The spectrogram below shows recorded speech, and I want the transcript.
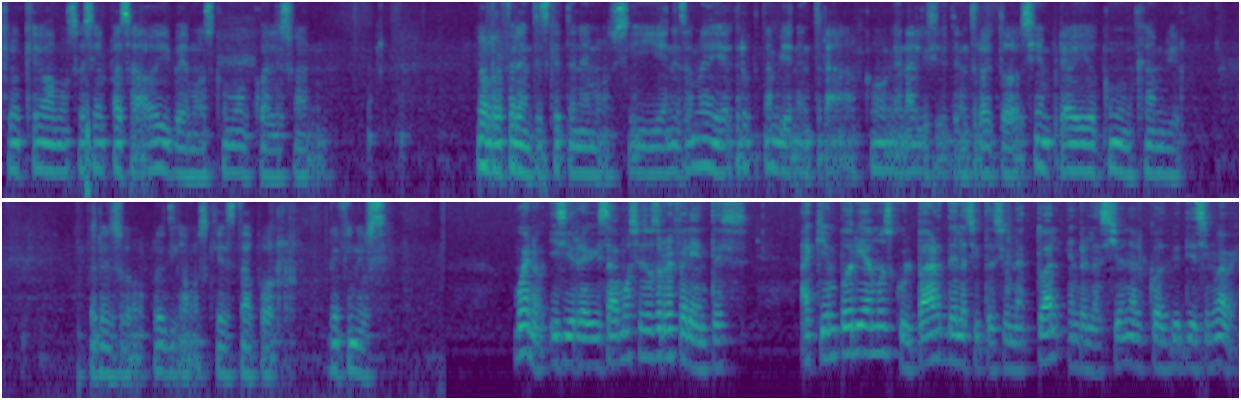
creo que vamos hacia el pasado y vemos como cuáles son los referentes que tenemos. Y en esa medida creo que también entra como mi análisis. Dentro de todo siempre ha habido como un cambio. Pero eso pues digamos que está por definirse. Bueno y si revisamos esos referentes ¿a quién podríamos culpar de la situación actual en relación al COVID-19?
